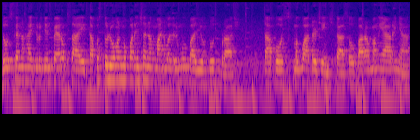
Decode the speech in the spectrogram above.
dose ka ng hydrogen peroxide, tapos tulungan mo pa rin siya ng manual removal, yung toothbrush, tapos mag-water change ka. So, para mangyari niya,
